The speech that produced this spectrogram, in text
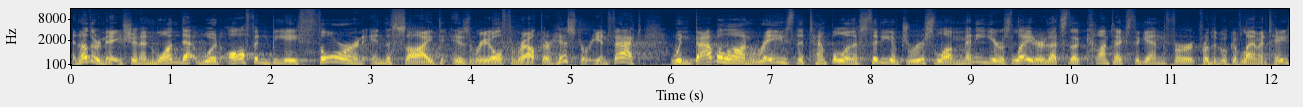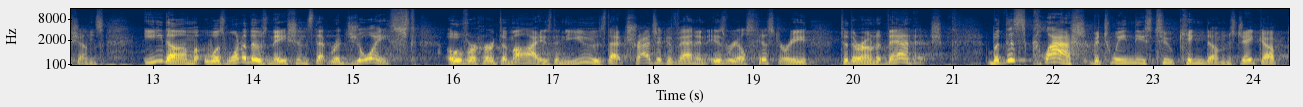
another nation, and one that would often be a thorn in the side to Israel throughout their history. In fact, when Babylon razed the temple in the city of Jerusalem many years later, that's the context again for, for the book of Lamentations, Edom was one of those nations that rejoiced over her demise and used that tragic event in Israel's history to their own advantage. But this clash between these two kingdoms, Jacob,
